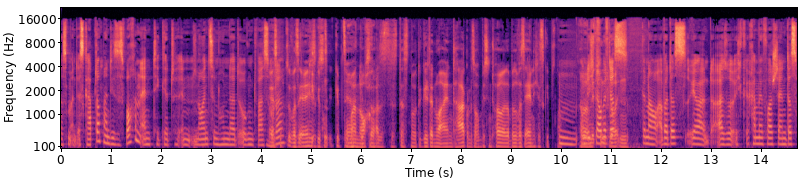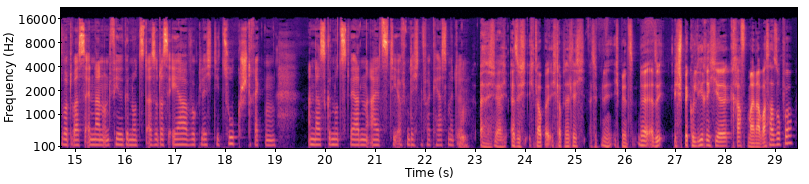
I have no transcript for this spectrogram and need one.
dass man, es gab doch mal dieses Wochenendticket in 1900 irgendwas, ja, oder? Es gibt sowas ähnliches, gibt es ja, immer noch. Also das, das nur, gilt dann nur einen Tag und ist auch ein bisschen teurer, aber sowas ähnliches gibt es noch. Mm, und ich glaube, das, Leuten. genau, aber das, ja, also ich kann mir vorstellen, das wird was ändern und viel genutzt. Also dass eher wirklich die Zugstrecken anders genutzt werden als die öffentlichen Verkehrsmittel. Hm. Also, ja, also ich, ich glaube ich glaube tatsächlich, also ich bin jetzt, ne, also ich spekuliere hier Kraft meiner Wassersuppe.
